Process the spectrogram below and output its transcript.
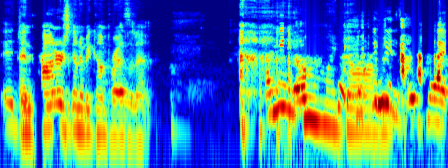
it just. And Connor's going to become president. I mean, oh my the god thing is, is that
